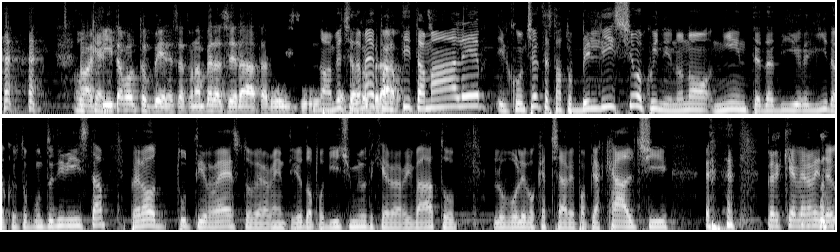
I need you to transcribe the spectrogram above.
no, okay. è finita molto bene, è stata una bella serata. Sì, no, invece da me bravo. è partita male. Il concerto è stato bellissimo, quindi non ho niente da dirgli da questo punto di vista. Però tutto il resto, veramente, io dopo dieci minuti che ero arrivato, lo volevo cacciare proprio a calci perché veramente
